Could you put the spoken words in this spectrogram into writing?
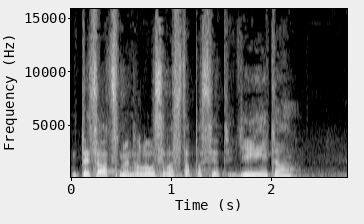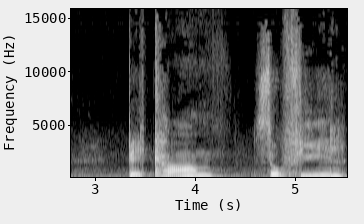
Und der Satz müssen wir hören, was da passiert. Jeder bekam so viel,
